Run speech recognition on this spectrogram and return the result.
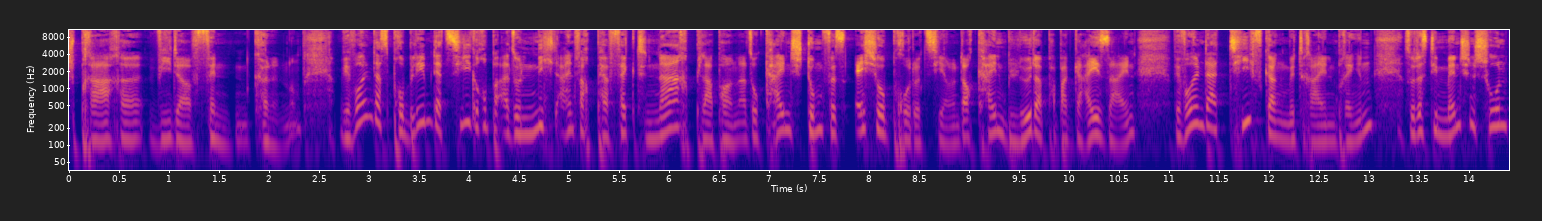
Sprache wiederfinden können. Wir wollen das Problem der Zielgruppe also nicht einfach perfekt nachplappern, also kein stumpfes Echo produzieren und auch kein blöder Papagei sein. Wir wollen da Tiefgang mit reinbringen, sodass die Menschen schon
